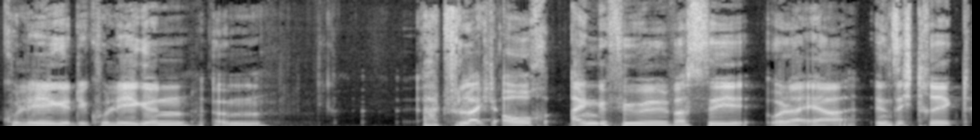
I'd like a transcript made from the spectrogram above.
Kollege, die Kollegin ähm, hat vielleicht auch ein Gefühl, was sie oder er in sich trägt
